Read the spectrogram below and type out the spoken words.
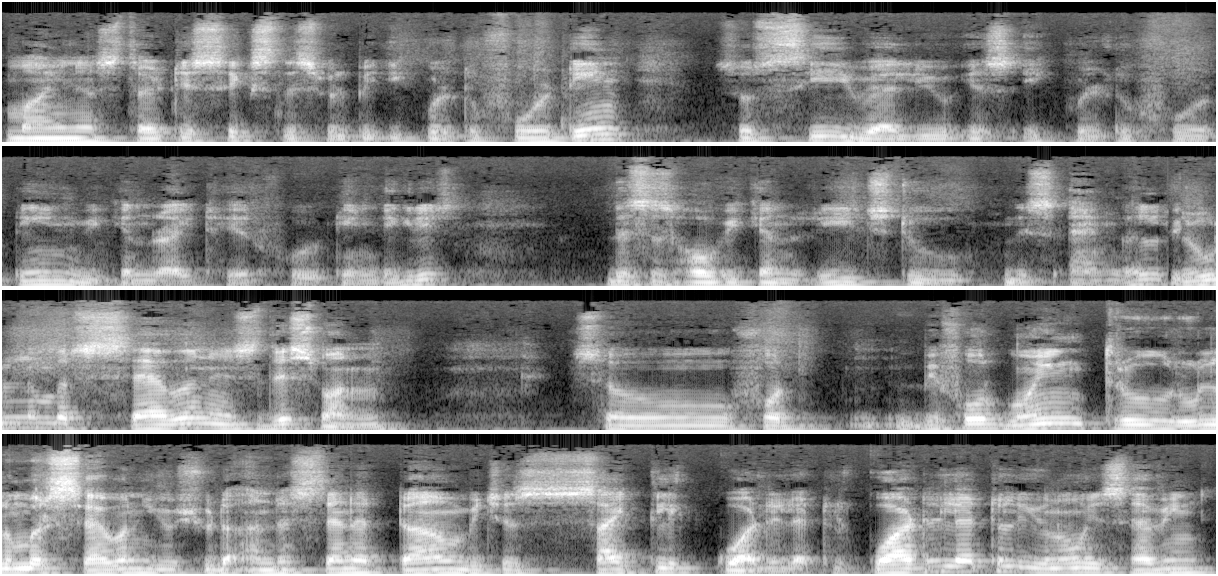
minus 36 this will be equal to 14 so c value is equal to 14 we can write here 14 degrees. This is how we can reach to this angle. Rule number 7 is this one so for before going through rule number 7 you should understand a term which is cyclic quadrilateral. Quadrilateral you know is having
